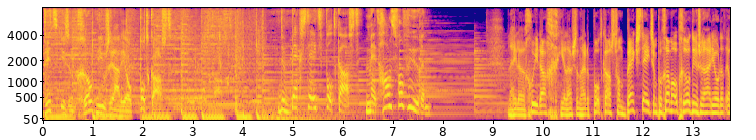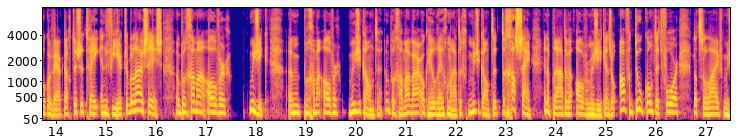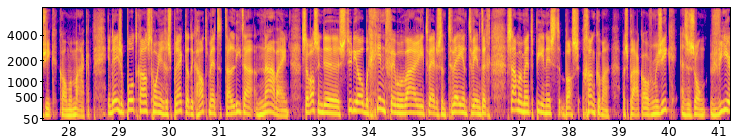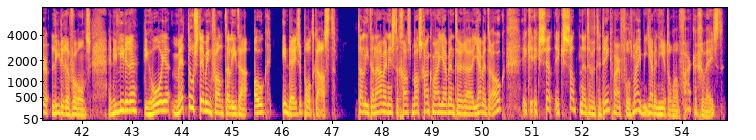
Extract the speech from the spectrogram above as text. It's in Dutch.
Dit is een Groot Nieuwsradio podcast. De Backstage Podcast met Hans van Vuren. Een hele goede dag. Je luistert naar de podcast van Backstage, een programma op Groot Nieuwsradio dat elke werkdag tussen 2 en 4 te beluisteren is. Een programma over muziek. Een programma over muzikanten. Een programma waar ook heel regelmatig muzikanten te gast zijn. En dan praten we over muziek. En zo af en toe komt het voor dat ze live muziek komen maken. In deze podcast hoor je een gesprek dat ik had met Talita Nawijn. Ze was in de studio begin februari 2022 samen met pianist Bas Gankema. We spraken over muziek en ze zong vier liederen voor ons. En die liederen die hoor je met toestemming van Talita ook in deze podcast. Talita Nawijn is de gast. Bas Gankema, jij bent er, uh, jij bent er ook. Ik, ik, ik zat net even te denken, maar volgens mij, jij bent hier toch wel vaker geweest?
